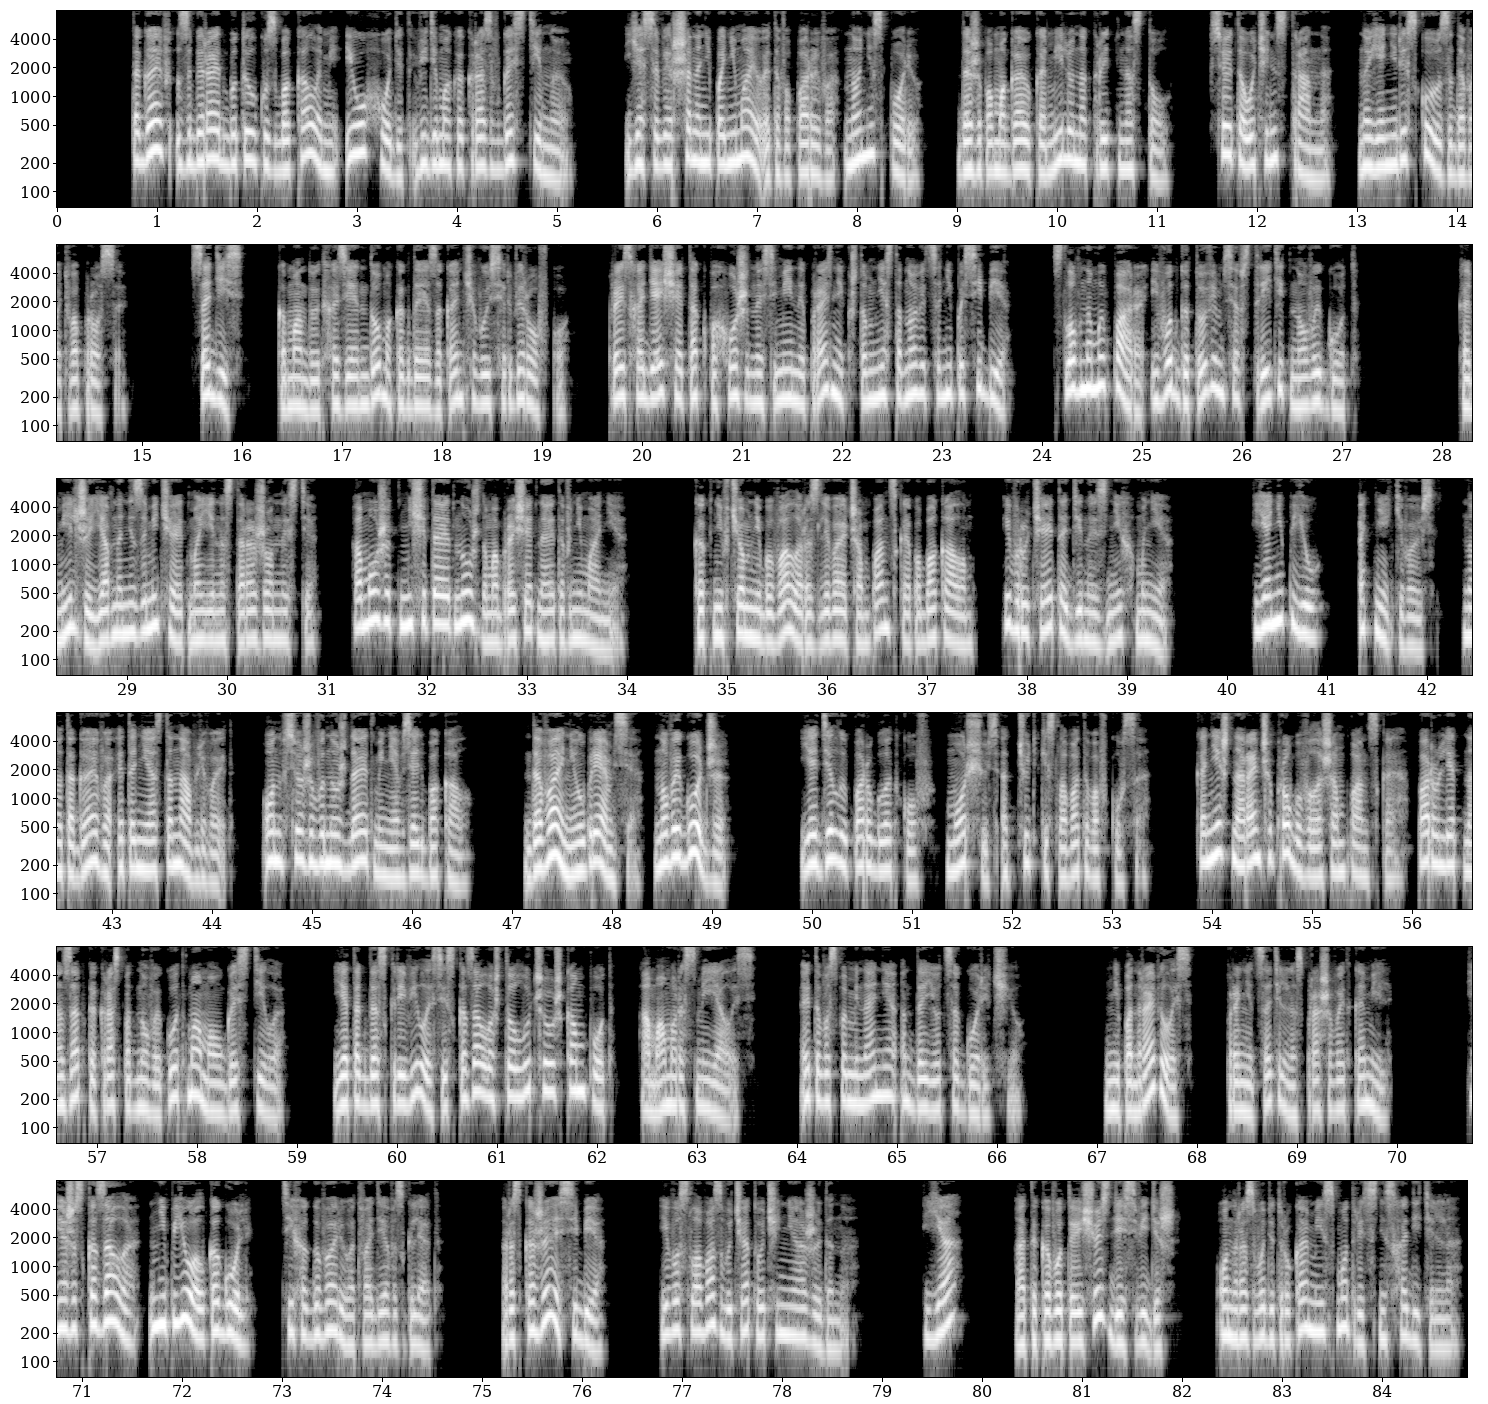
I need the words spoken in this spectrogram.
Тагаев забирает бутылку с бокалами и уходит, видимо, как раз в гостиную. Я совершенно не понимаю этого порыва, но не спорю. Даже помогаю Камилю накрыть на стол. Все это очень странно, но я не рискую задавать вопросы. «Садись», — командует хозяин дома, когда я заканчиваю сервировку. Происходящее так похоже на семейный праздник, что мне становится не по себе. Словно мы пара, и вот готовимся встретить Новый год. Камиль же явно не замечает моей настороженности, а может, не считает нужным обращать на это внимание. Как ни в чем не бывало, разливает шампанское по бокалам и вручает один из них мне. Я не пью, отнекиваюсь, но Тагаева это не останавливает. Он все же вынуждает меня взять бокал. «Давай, не упрямься, Новый год же!» Я делаю пару глотков, морщусь от чуть кисловатого вкуса. Конечно, раньше пробовала шампанское. Пару лет назад, как раз под Новый год, мама угостила. Я тогда скривилась и сказала, что лучше уж компот, а мама рассмеялась. Это воспоминание отдается горечью. «Не понравилось?» – проницательно спрашивает Камиль. «Я же сказала, не пью алкоголь», – тихо говорю, отводя взгляд. «Расскажи о себе». Его слова звучат очень неожиданно. «Я? А ты кого-то еще здесь видишь?» Он разводит руками и смотрит снисходительно.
